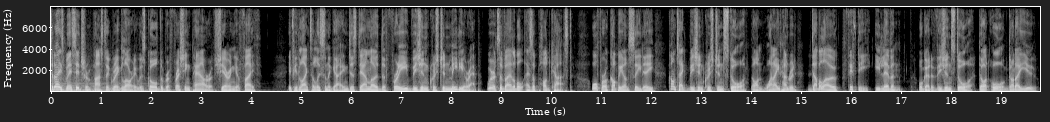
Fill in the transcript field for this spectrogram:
Today's message from Pastor Greg Laurie was called The Refreshing Power of Sharing Your Faith. If you'd like to listen again, just download the free Vision Christian Media app, where it's available as a podcast. Or for a copy on CD, contact Vision Christian Store on 1800 00 50 11 or go to visionstore.org.au.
